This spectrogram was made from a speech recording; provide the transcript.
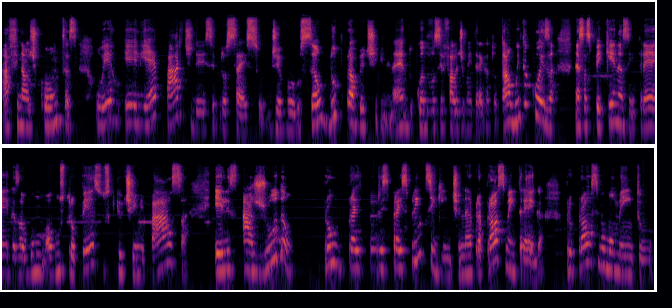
Afinal de contas, o erro ele é parte desse processo de evolução do próprio time, né? Do, quando você fala de uma entrega total, muita coisa nessas pequenas entregas, algum, alguns tropeços que o time passa, eles ajudam para a sprint seguinte, né? Para a próxima entrega, para o próximo momento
